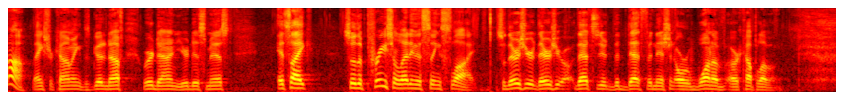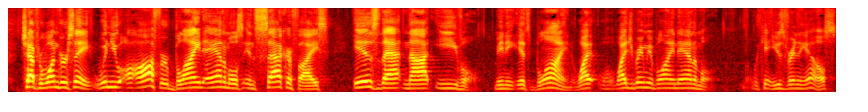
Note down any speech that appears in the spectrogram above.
oh, thanks for coming. It's good enough. We're done. You're dismissed. It's like, so the priests are letting this thing slide. So there's your, there's your, that's your, the definition, or one of, or a couple of them chapter 1, verse 8 When you offer blind animals in sacrifice, is that not evil? Meaning it's blind. Why, why'd you bring me a blind animal? We can't use it for anything else.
